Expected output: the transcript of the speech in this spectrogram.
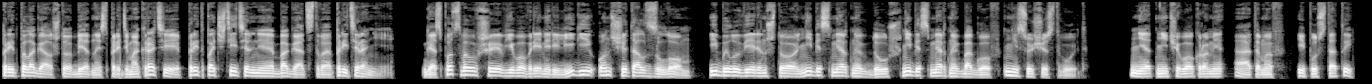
предполагал, что бедность при демократии предпочтительнее богатства при тирании. Господствовавшие в его время религии он считал злом и был уверен, что ни бессмертных душ, ни бессмертных богов не существует. Нет ничего, кроме атомов и пустоты.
